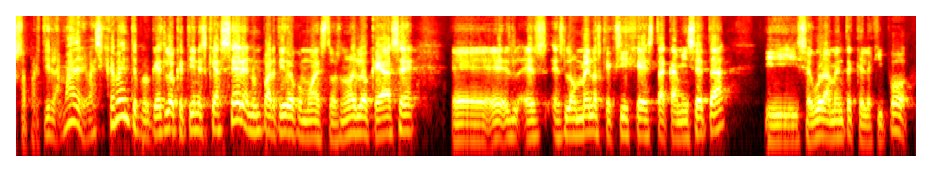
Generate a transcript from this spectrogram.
pues a partir la madre, básicamente, porque es lo que tienes que hacer en un partido como estos, ¿no? Es lo que hace, eh, es, es, lo menos que exige esta camiseta y seguramente que el equipo,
